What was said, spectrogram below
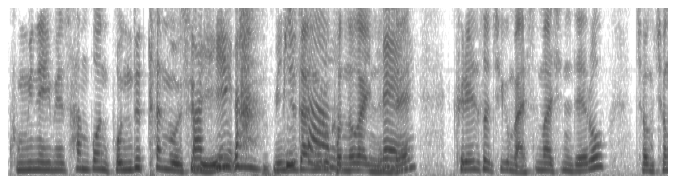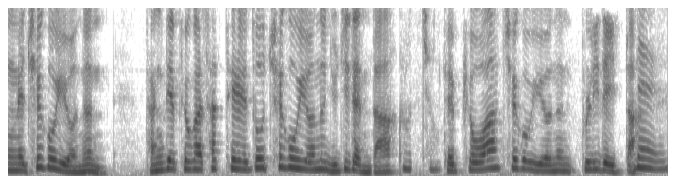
국민의힘에서 한번 본 듯한 모습이 맞습니다. 민주당으로 비슷한, 건너가 있는데 네. 그래서 지금 말씀하신 대로 정청래 최고위원은 당 대표가 사퇴해도 최고위원은 유지된다. 그렇죠. 대표와 최고위원은 분리돼 있다. 네.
